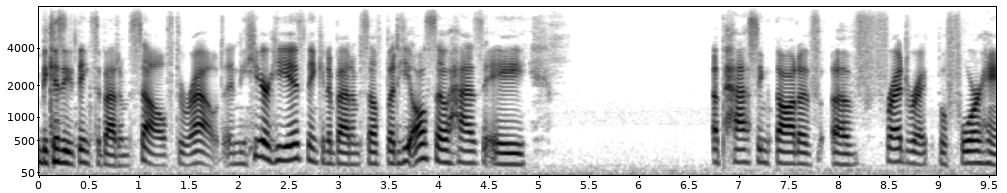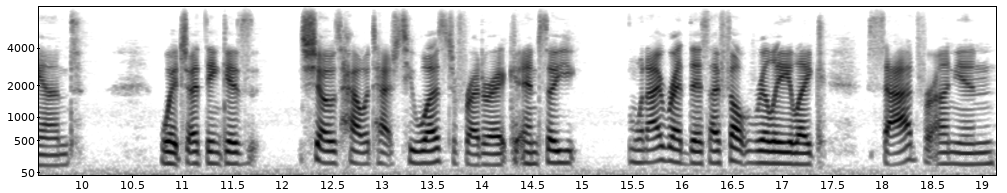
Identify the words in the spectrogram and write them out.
Because he thinks about himself throughout. And here he is thinking about himself, but he also has a a passing thought of of Frederick beforehand, which I think is shows how attached he was to Frederick. And so you, when I read this, I felt really like sad for Onion,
